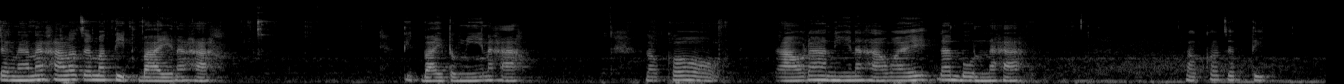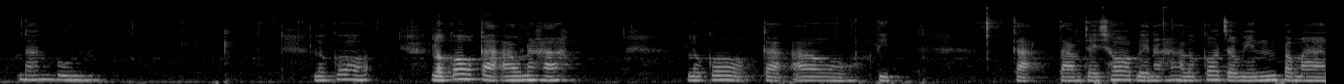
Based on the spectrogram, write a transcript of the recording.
จากนั้นนะคะเราจะมาติดใบนะคะ ติดใบตรงนี้นะคะ แล้วก็ดาวด้านนี้นะคะไว้ด้านบนนะคะ แล้วก็จะติดด้านบน แล้วก็แล้วก็กะเอานะคะ แล้วก็กะเอาติดกะตามใจชอบเลยนะคะ แล้วก็จะเว้นประมาณ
